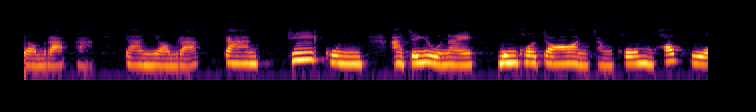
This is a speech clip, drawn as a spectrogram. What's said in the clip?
ยอมรับค่ะ การยอมรับ การที่คุณอาจจะอยู่ในวงโคจร สังคม ครอบครัว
